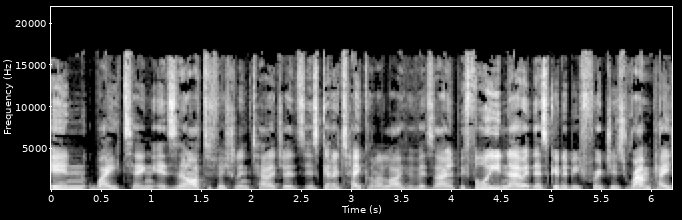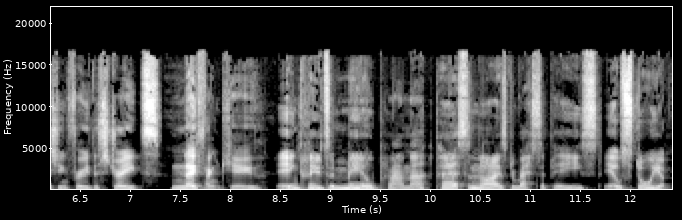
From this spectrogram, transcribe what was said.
in waiting. It's an artificial intelligence. It's going to take on a life of its own. Before you know it, there's going to be fridges rampaging through the streets. No, thank you. It includes a meal planner, personalised recipes. It'll store your your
